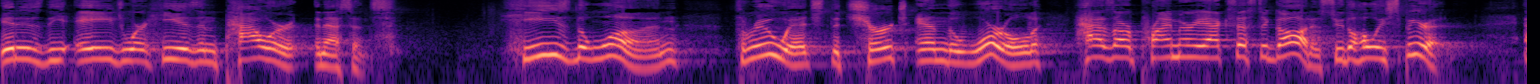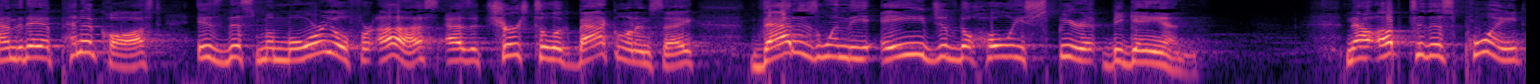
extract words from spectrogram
it is the age where he is in power, in essence. He's the one through which the church and the world has our primary access to God, is through the Holy Spirit. And the day of Pentecost is this memorial for us as a church to look back on and say, that is when the age of the Holy Spirit began. Now, up to this point,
